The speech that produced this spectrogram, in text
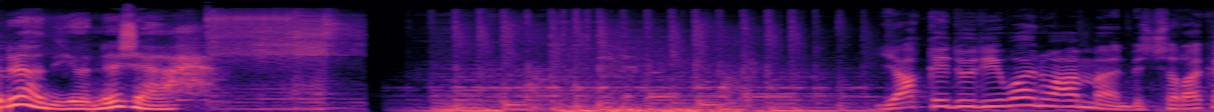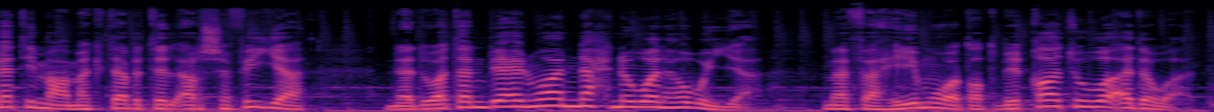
راديو النجاح. يعقد ديوان عمان بالشراكة مع مكتبة الأرشفية ندوة بعنوان نحن والهوية مفاهيم وتطبيقات وأدوات.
